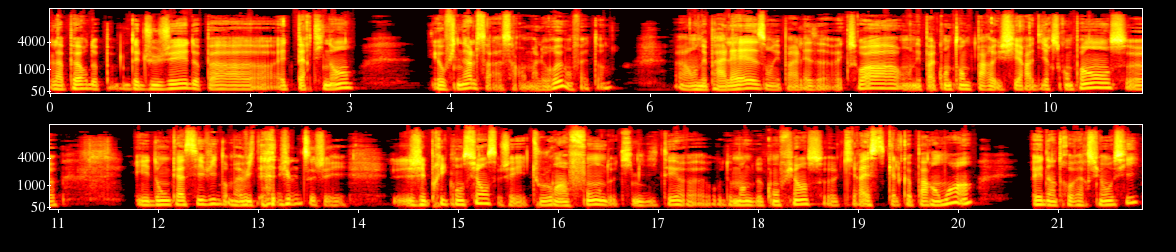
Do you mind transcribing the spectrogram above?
la peur d'être jugé, de pas être pertinent, et au final, ça, ça rend malheureux en fait. Hein. Euh, on n'est pas à l'aise, on n'est pas à l'aise avec soi, on n'est pas content de pas réussir à dire ce qu'on pense. Euh. et donc assez vite dans ma vie d'adulte, j'ai j'ai pris conscience, j'ai toujours un fond de timidité euh, ou de manque de confiance qui reste quelque part en moi hein, et d'introversion aussi.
